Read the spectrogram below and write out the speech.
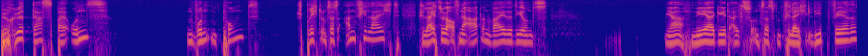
Berührt das bei uns einen wunden Punkt? Spricht uns das an vielleicht? Vielleicht sogar auf eine Art und Weise, die uns ja, näher geht, als uns das vielleicht lieb wäre?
